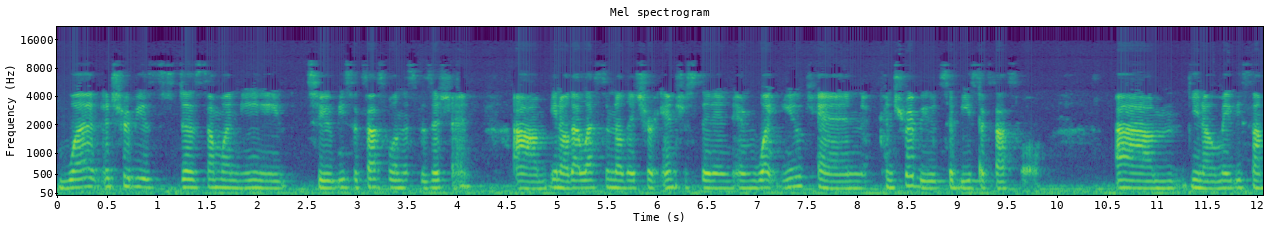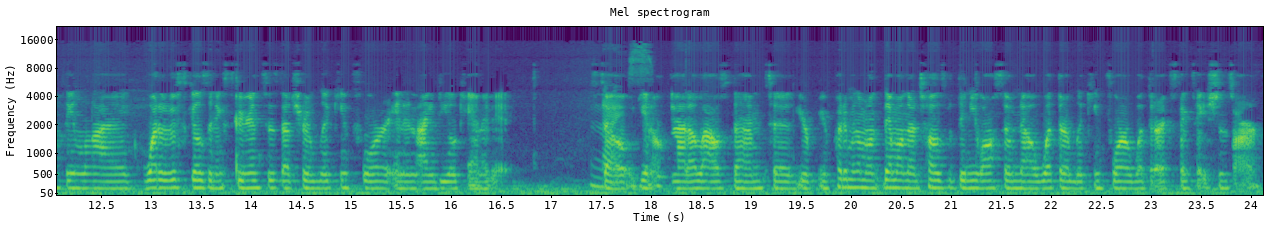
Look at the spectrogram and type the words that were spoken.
what attributes does someone need to be successful in this position? Um, you know, that lets them know that you're interested in, in what you can contribute to be successful. Um, you know, maybe something like what are the skills and experiences that you're looking for in an ideal candidate? Nice. So, you know, that allows them to, you're, you're putting them on, them on their toes, but then you also know what they're looking for, what their expectations are.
